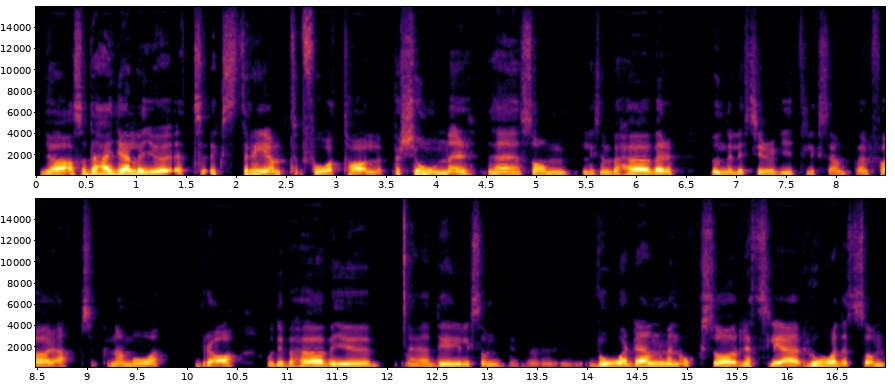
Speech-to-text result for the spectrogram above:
Ja, alltså det här gäller ju ett extremt fåtal personer eh, som liksom behöver underlivskirurgi till exempel för att kunna må bra. Och det behöver ju, Eh, det är ju liksom eh, vården men också rättsliga rådet som,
